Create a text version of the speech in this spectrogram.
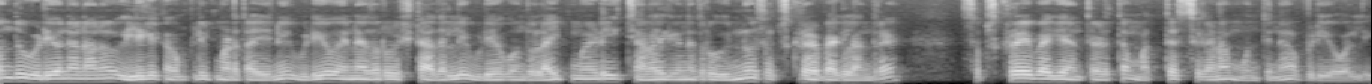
ಒಂದು ವಿಡಿಯೋನ ನಾನು ಇಲ್ಲಿಗೆ ಕಂಪ್ಲೀಟ್ ಮಾಡ್ತಾ ಇದ್ದೀನಿ ವಿಡಿಯೋ ಏನಾದರೂ ಇಷ್ಟ ಆದಲ್ಲಿ ವಿಡಿಯೋಗೊಂದು ಲೈಕ್ ಮಾಡಿ ಚಾನಲ್ಗೆ ಏನಾದರೂ ಇನ್ನೂ ಸಬ್ಸ್ಕ್ರೈಬ್ ಆಗಿಲ್ಲ ಅಂದರೆ ಸಬ್ಸ್ಕ್ರೈಬ್ ಆಗಿ ಅಂತ ಹೇಳ್ತಾ ಮತ್ತೆ ಸಿಗೋಣ ಮುಂದಿನ ವಿಡಿಯೋಲ್ಲಿ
